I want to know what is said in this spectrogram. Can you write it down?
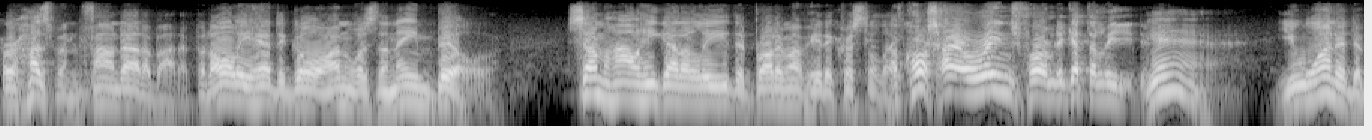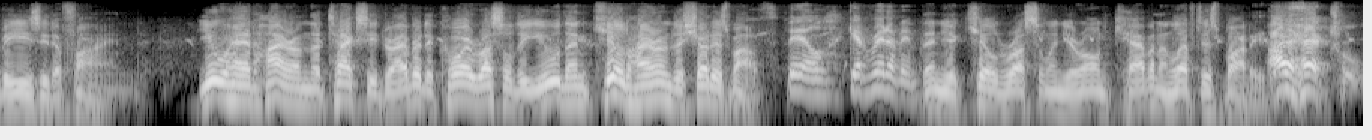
Her husband found out about it, but all he had to go on was the name Bill. Somehow he got a lead that brought him up here to Crystal Lake. Of course, I arranged for him to get the lead. Yeah. You wanted to be easy to find. You had Hiram, the taxi driver, decoy Russell to you, then killed Hiram to shut his mouth. Bill, get rid of him. Then you killed Russell in your own cabin and left his body. I had to.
